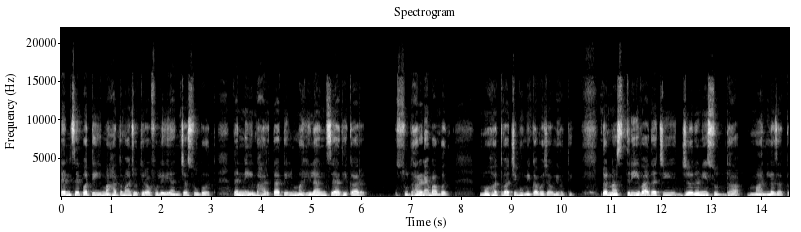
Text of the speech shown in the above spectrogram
त्यांचे पती महात्मा ज्योतिराव फुले यांच्यासोबत त्यांनी भारतातील महिलांचे अधिकार सुधारण्याबाबत महत्त्वाची भूमिका बजावली होती. त्यांना स्त्रीवादाची जननीसुद्धा मानलं जातं.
